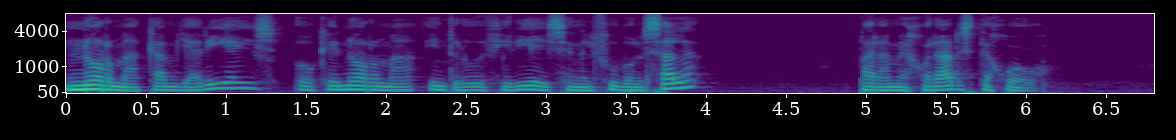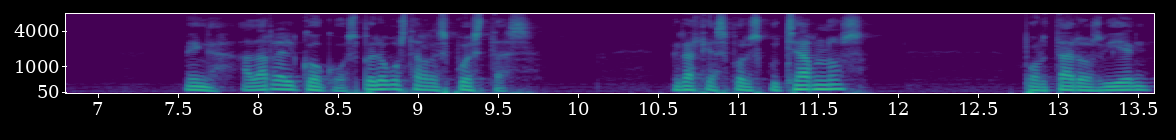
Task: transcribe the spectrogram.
norma cambiaríais o qué norma introduciríais en el fútbol sala para mejorar este juego? Venga, a darle el coco. Espero vuestras respuestas. Gracias por escucharnos. Portaros bien,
